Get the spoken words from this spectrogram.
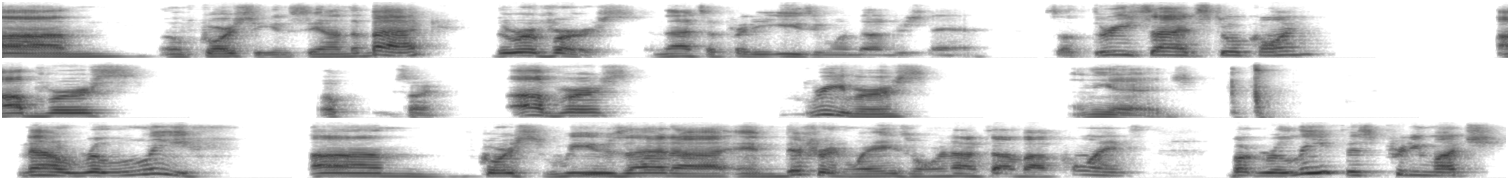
Um, of course, you can see on the back the reverse, and that's a pretty easy one to understand. So three sides to a coin, obverse, oh, sorry, obverse, reverse, and the edge. Now, relief, um, of course, we use that uh, in different ways when we're not talking about coins, but relief is pretty much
